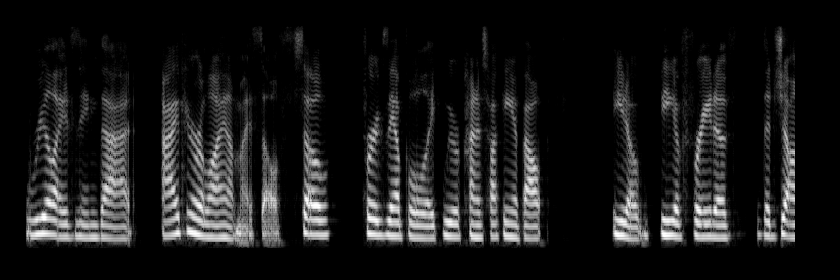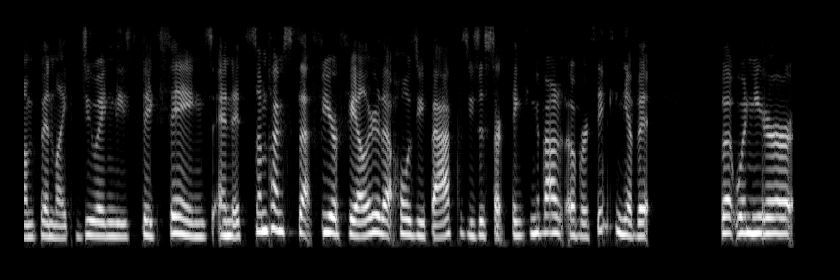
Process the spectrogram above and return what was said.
realizing that I can rely on myself. So, for example, like we were kind of talking about, you know, being afraid of the jump and like doing these big things. And it's sometimes that fear of failure that holds you back because you just start thinking about it, overthinking of it. But when you're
